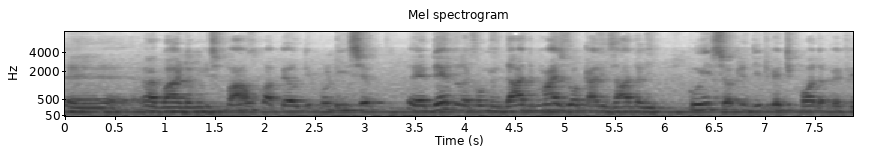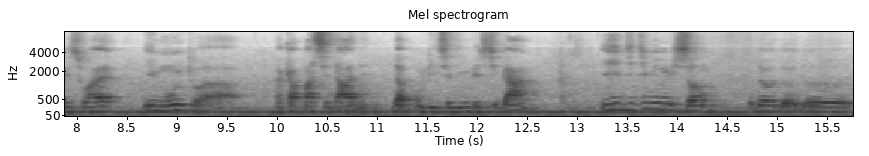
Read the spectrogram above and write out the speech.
é, a Guarda Municipal, um papel de polícia é, dentro da comunidade, mais localizada ali. Com isso, eu acredito que a gente pode aperfeiçoar e muito a, a capacidade da polícia de investigar e de diminuição do, do, do,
